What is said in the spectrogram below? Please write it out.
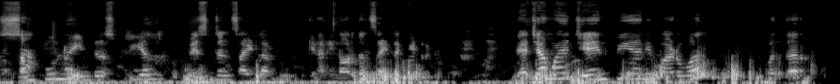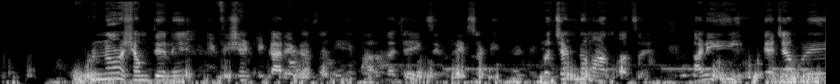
संपूर्ण इंडस्ट्रीयल वेस्टर्न साईडला आणि नॉर्दर्न साईडला केटर करतो. त्याच्यामुळे जे एन पी आणि वाढवण बंदर पूर्ण क्षमतेने इफिशियंटली कार्य करतात. हे भारताच्या एक्झिट रेटसाठी प्रचंड महत्त्वाचं आहे. आणि त्याच्यामुळे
